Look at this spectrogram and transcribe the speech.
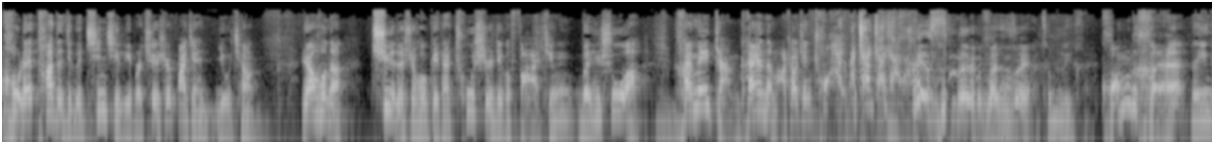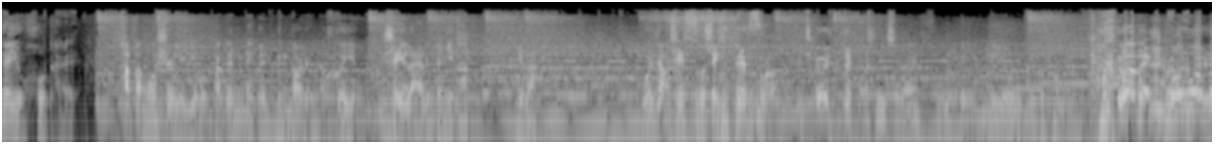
后来他的这个亲戚里边确实发现有枪，然后呢去的时候给他出示这个法庭文书啊，还没展开呢，马超群歘一把歘歘歘撕了个粉碎，这么厉害，狂得很。那应该有后台，他办公室里有他跟那个领导人的合影，谁来了说你看，你看。我让谁死谁就死，就是听起来河北没有一个好人。河北，我我不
